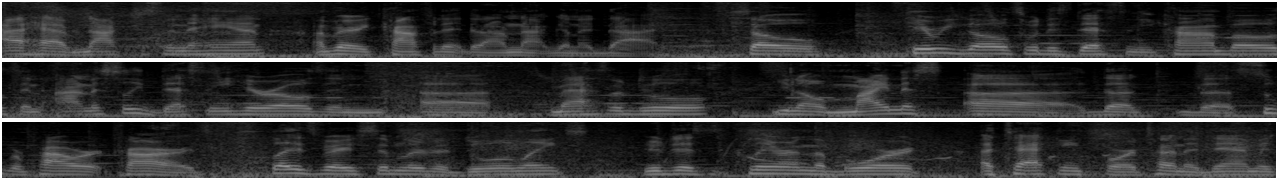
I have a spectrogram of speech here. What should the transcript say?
I have Noxious in the hand, I'm very confident that I'm not gonna die. So here he goes with his Destiny combos, and honestly, Destiny Heroes and uh, Master Duel, you know, minus uh, the the super powered cards, plays very similar to Duel Links. You're just clearing the board, attacking for a ton of damage,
